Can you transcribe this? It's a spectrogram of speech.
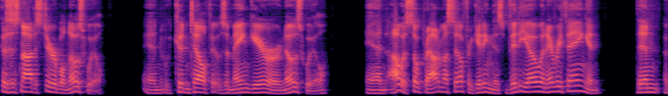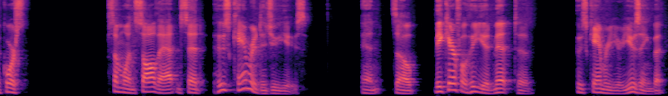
because it's not a steerable nose wheel, and we couldn't tell if it was a main gear or a nose wheel. And I was so proud of myself for getting this video and everything. And then, of course, someone saw that and said, "Whose camera did you use?" And so be careful who you admit to whose camera you're using. But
